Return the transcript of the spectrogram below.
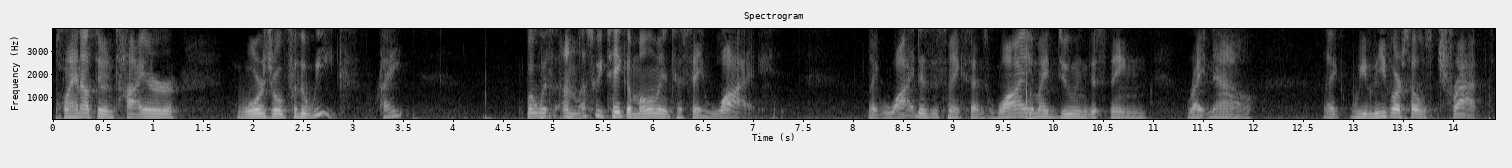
plan out their entire wardrobe for the week, right? But with unless we take a moment to say why, like why does this make sense? Why am I doing this thing right now? Like we leave ourselves trapped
